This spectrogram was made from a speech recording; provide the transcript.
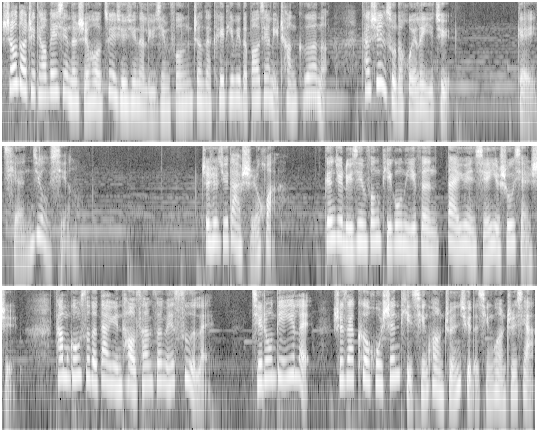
收到这条微信的时候，醉醺醺的吕劲峰正在 KTV 的包间里唱歌呢。他迅速的回了一句：“给钱就行。”这是句大实话。根据吕劲峰提供的一份代孕协议书显示，他们公司的代孕套餐分为四类，其中第一类是在客户身体情况准许的情况之下，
